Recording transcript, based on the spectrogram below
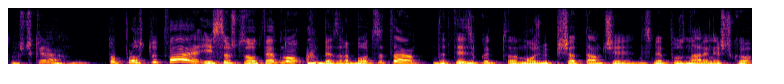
Точно така. То просто това е. И също съответно безработицата, да тези, които може би пишат там, че не сме познали нещо такова,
